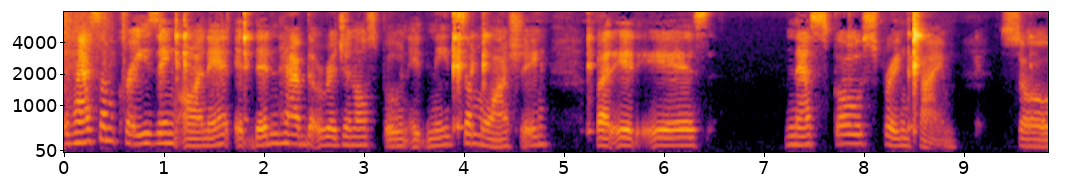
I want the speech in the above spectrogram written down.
It has some crazing on it. It didn't have the original spoon. It needs some washing, but it is Nasco Springtime. So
